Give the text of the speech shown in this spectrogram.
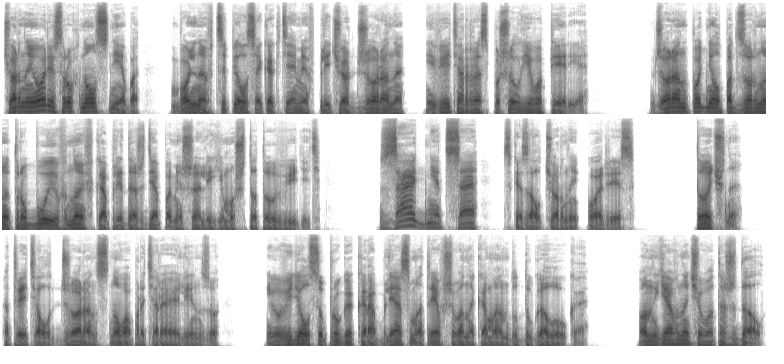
Черный Орис рухнул с неба, больно вцепился когтями в плечо Джорана, и ветер распушил его перья. Джоран поднял подзорную трубу, и вновь капли дождя помешали ему что-то увидеть. «Задница!» — сказал черный орис. «Точно!» — ответил Джоран, снова протирая линзу, и увидел супруга корабля, смотревшего на команду Дугалука. Он явно чего-то ждал.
